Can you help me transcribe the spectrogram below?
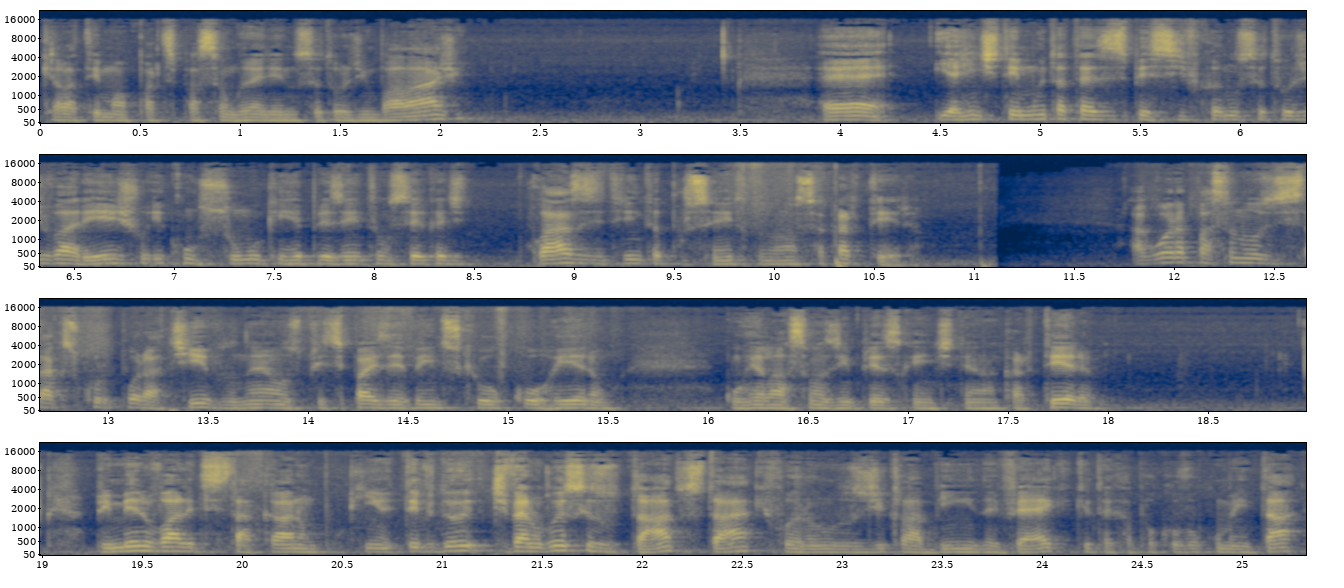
que ela tem uma participação grande no setor de embalagem. É, e a gente tem muita tese específica no setor de varejo e consumo, que representam cerca de quase 30% da nossa carteira. Agora, passando aos destaques corporativos, né, os principais eventos que ocorreram com relação às empresas que a gente tem na carteira. Primeiro, vale destacar um pouquinho. Teve dois, tiveram dois resultados, tá? Que foram os de Clabin e da IVEC, que daqui a pouco eu vou comentar.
